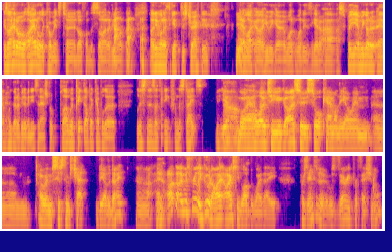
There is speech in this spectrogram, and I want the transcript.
because I had all I had all the comments turned off on the side. I didn't want to, I didn't want us to get distracted. Yeah, I'm like, "Oh, here we go. What what is he going to ask?" But yeah, we got a uh, we got a bit of an international plug. We picked up a couple of listeners, I think, from the states. Yeah. Um, well, hello to you guys who saw Cam on the OM um, OM Systems chat the other day, uh, and yeah. I thought it was really good. I, I actually loved the way they presented it. It was very professional.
